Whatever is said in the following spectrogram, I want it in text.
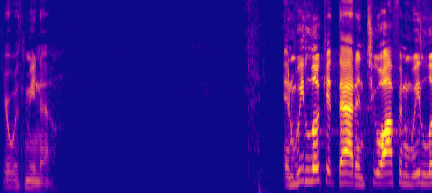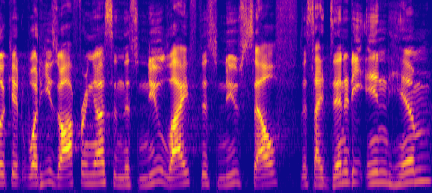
You're with me now. And we look at that, and too often we look at what he's offering us in this new life, this new self, this identity in him.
